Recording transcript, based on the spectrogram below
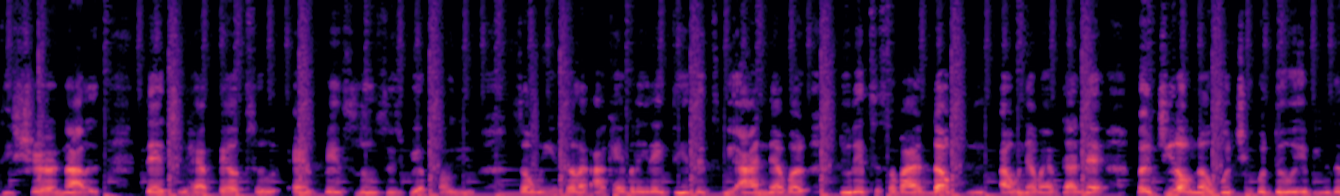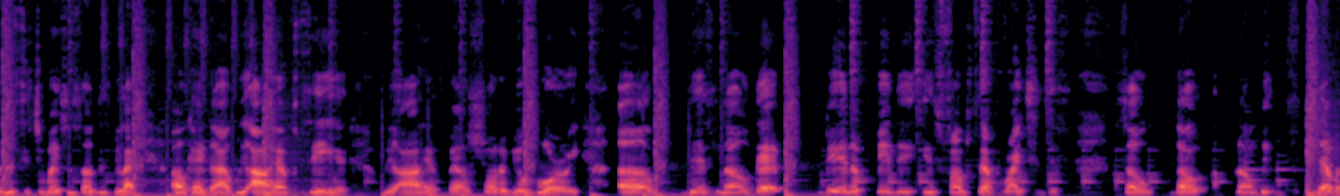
the sure knowledge that you have failed to, and fence loses grip on you. So when you feel like I can't believe they did this to me, I never do that to somebody. Don't I would never have done that. But you don't know what you would do if you was in a situation. So just be like, okay, God, we all have sinned. We all have fell short of your glory. Um, just know that being offended is from self righteousness. So don't don't be never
